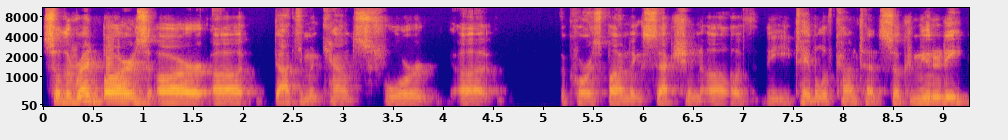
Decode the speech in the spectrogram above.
So the red bars are uh, document counts for uh, the corresponding section of the table of contents. So community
